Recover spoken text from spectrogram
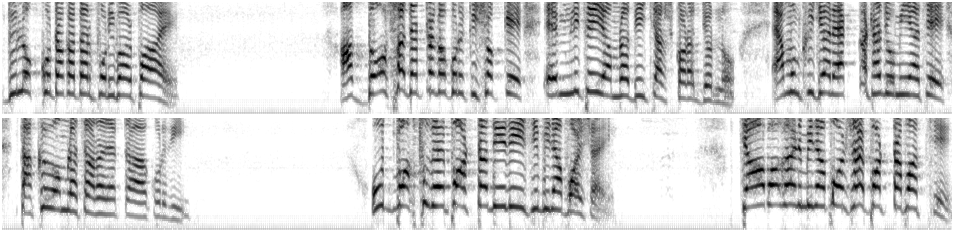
দু লক্ষ টাকা তার পরিবার পায়। আর দশ হাজার টাকা করে কৃষককে এমনিতেই আমরা দিই চাষ করার জন্য। এমন এমনকি যার এক কাঠা জমি আছে, তাকেও আমরা চার হাজার টাকা করে দিই। উদ্বাস্তুদের পাট্টা দিয়ে দিয়েছি বিনা পয়সায়। চা বাগান বিনা পয়সায় পাট্টা পাচ্ছে।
